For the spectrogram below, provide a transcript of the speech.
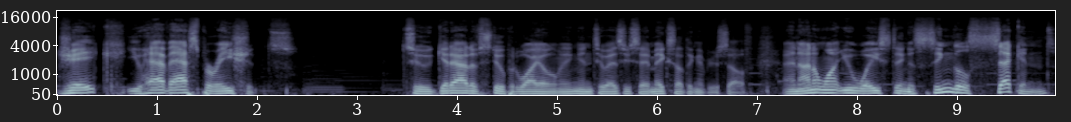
Jake, you have aspirations to get out of stupid Wyoming and to, as you say, make something of yourself. And I don't want you wasting a single second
